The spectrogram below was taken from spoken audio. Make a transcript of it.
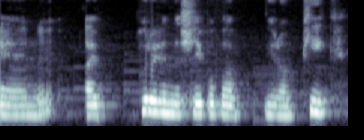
and I put it in the shape of a, you know, peak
